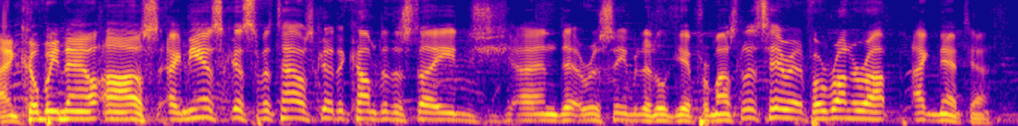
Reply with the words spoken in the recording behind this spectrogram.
And could we now ask Agnieszka Svatowska to come to the stage and uh, receive a little gift from us? Let's hear it for runner-up Agnieszka.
